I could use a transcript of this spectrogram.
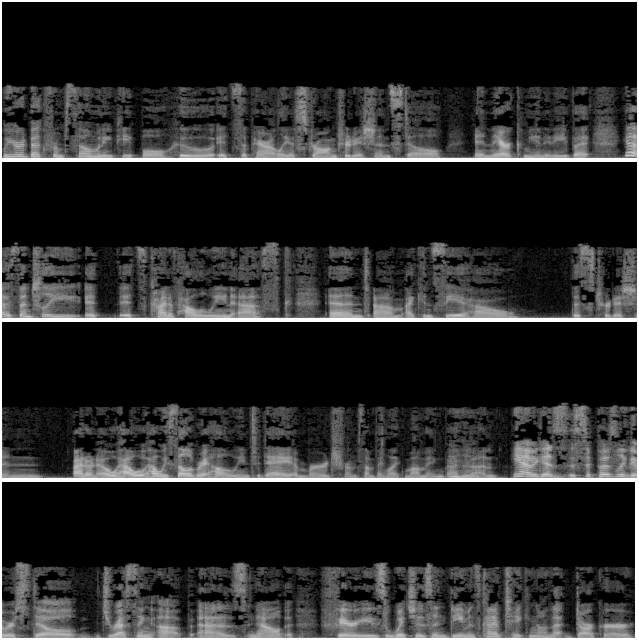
We heard back from so many people who it's apparently a strong tradition still in their community. But yeah, essentially, it it's kind of Halloween esque, and um, I can see how this tradition I don't know how how we celebrate Halloween today emerged from something like mumming back mm-hmm. then. Yeah, because supposedly they were still dressing up as now the fairies, witches, and demons, kind of taking on that darker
